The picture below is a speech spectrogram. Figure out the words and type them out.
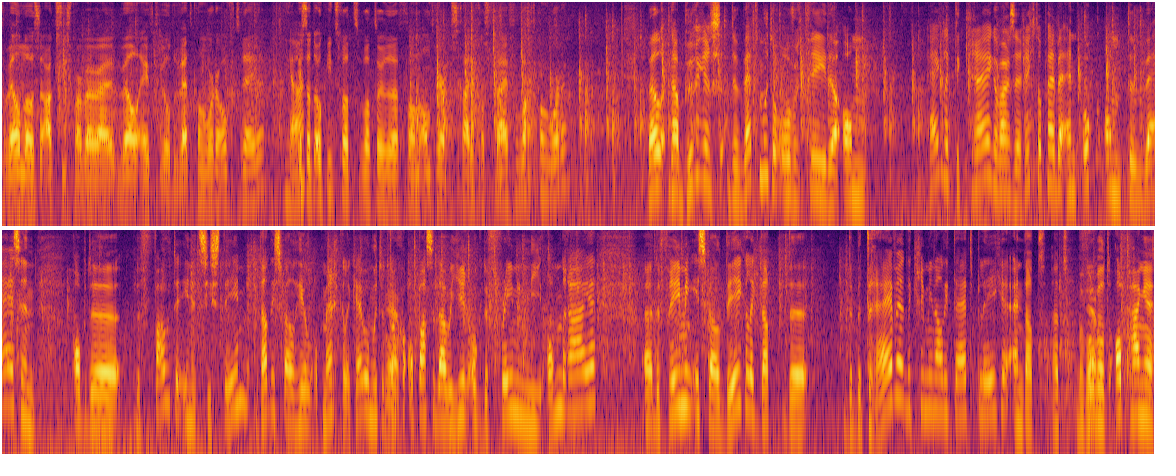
geweldloze acties, maar waarbij wel eventueel de wet kan worden overtreden. Ja? Is dat ook iets wat, wat er van Antwerpen schaliegasvrij verwacht kan worden? Wel, dat burgers de wet moeten overtreden om eigenlijk te krijgen waar ze recht op hebben en ook om te wijzen op de, de fouten in het systeem, dat is wel heel opmerkelijk. Hè? We moeten Ja. toch oppassen dat we hier ook de framing niet omdraaien. Uh, de framing is wel degelijk dat de, de bedrijven de criminaliteit plegen en dat het bijvoorbeeld ophangen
